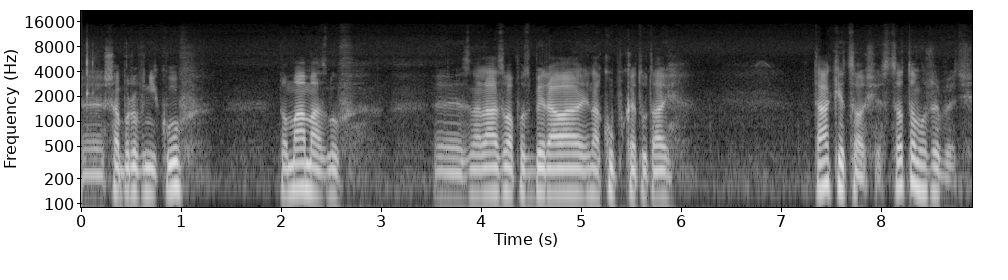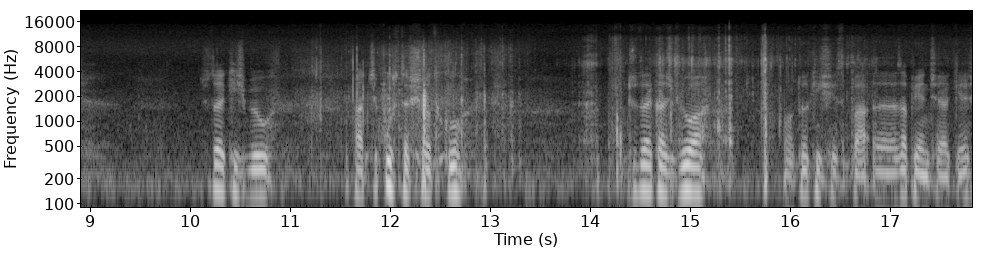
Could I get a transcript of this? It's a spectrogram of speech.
e, szabrowników. To mama znów e, znalazła, pozbierała na kubkę tutaj. Takie coś jest. Co to może być? Czy to jakiś był. Patrzcie, puste w środku. Czy to jakaś była. O, tu jakieś jest e, zapięcie jakieś.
